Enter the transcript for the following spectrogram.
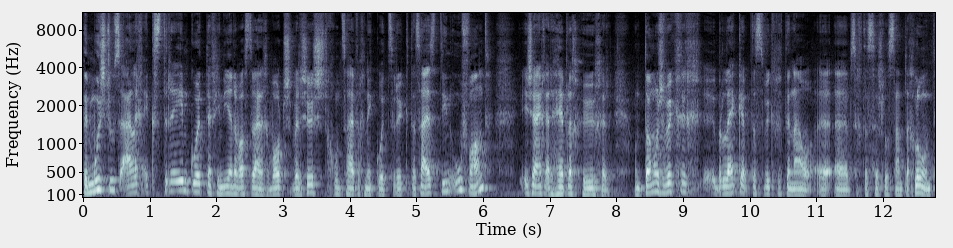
dann musst du es eigentlich extrem gut definieren, was du eigentlich willst, weil sonst kommt es einfach nicht gut zurück. Das heißt, dein Aufwand ist eigentlich erheblich höher. Und da musst du wirklich überlegen, ob das wirklich dann auch, äh, äh sich das schlussendlich lohnt.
